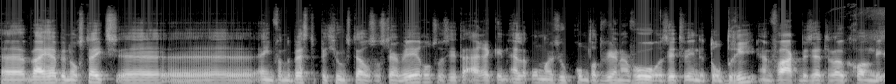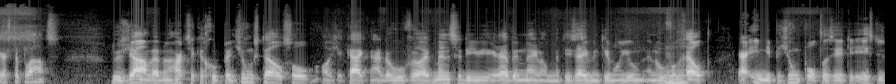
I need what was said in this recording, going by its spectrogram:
Uh, wij hebben nog steeds uh, uh, een van de beste pensioenstelsels ter wereld. We zitten eigenlijk in elk onderzoek, komt dat weer naar voren, zitten we in de top drie. En vaak bezetten we ook gewoon de eerste plaats. Dus ja, we hebben een hartstikke goed pensioenstelsel. Als je kijkt naar de hoeveelheid mensen die we hier hebben in Nederland met die 17 miljoen en hoeveel mm -hmm. geld er in die pensioenpotten zit, is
